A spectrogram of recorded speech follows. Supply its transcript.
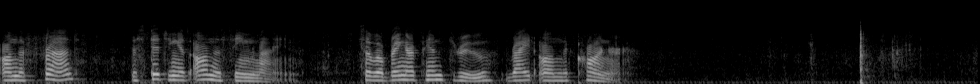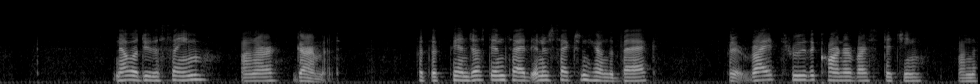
On the front, the stitching is on the seam line. So we'll bring our pin through right on the corner. Now we'll do the same on our garment. Put the pin just inside the intersection here on the back, put it right through the corner of our stitching on the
